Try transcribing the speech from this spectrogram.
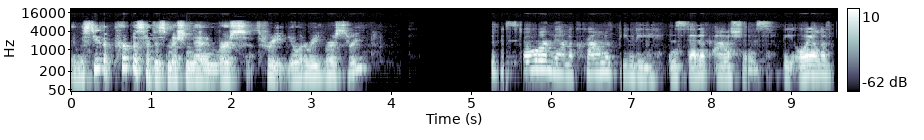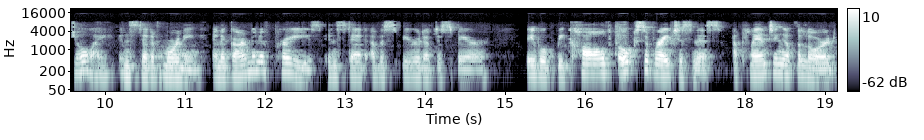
And we see the purpose of his mission then in verse 3. You want to read verse 3? To bestow on them a crown of beauty instead of ashes, the oil of joy instead of mourning, and a garment of praise instead of a spirit of despair. They will be called oaks of righteousness, a planting of the Lord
